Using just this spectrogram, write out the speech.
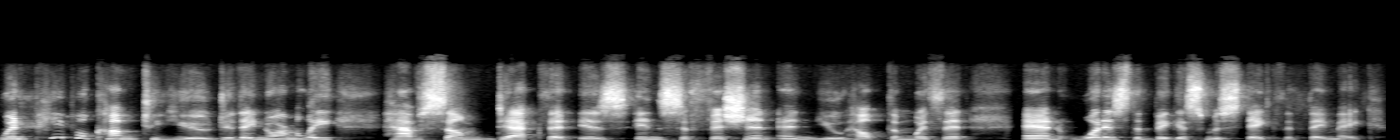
When people come to you, do they normally have some deck that is insufficient and you help them with it? And what is the biggest mistake that they make?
